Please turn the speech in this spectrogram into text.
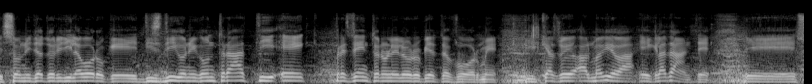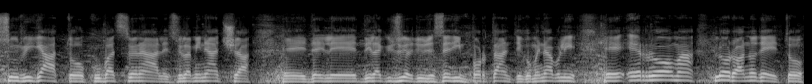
sono i datori di lavoro che disdicono i contratti e presentano le loro piattaforme, il caso Almaviva è eclatante, eh, sul ricatto occupazionale, sulla minaccia eh, delle, della chiusura di due sedi importanti come Napoli e, e Roma, loro hanno detto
